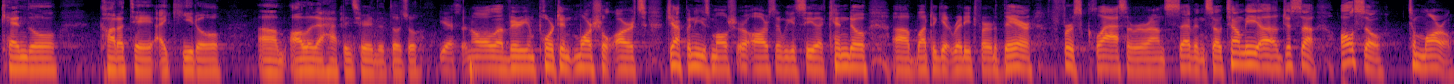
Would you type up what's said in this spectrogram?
kendo, karate, aikido. Um, all of that happens here in the dojo. Yes, and all uh, very important martial arts, Japanese martial arts, and we can see that kendo uh, about to get ready for their first class at around seven. So tell me, uh, just uh, also tomorrow,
